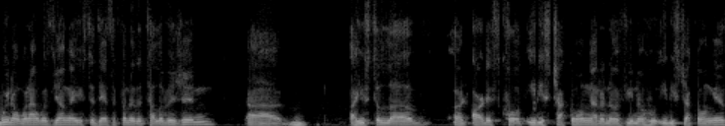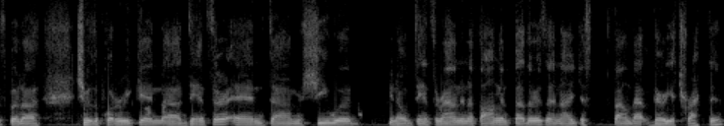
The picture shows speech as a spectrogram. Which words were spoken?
you know, when I was young, I used to dance in front of the television. Uh, I used to love an artist called Iris Chacon. I don't know if you know who Iris Chacon is, but uh, she was a Puerto Rican uh, dancer, and um, she would, you know, dance around in a thong and feathers, and I just found that very attractive.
